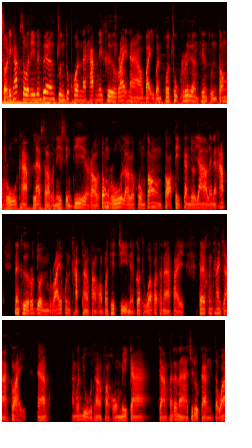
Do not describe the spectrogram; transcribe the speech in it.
สวัสดีครับ สวัสดีเพื่อนๆนักลงทุนทุกคนนะครับ นี่คือ right now บายอีบันพศทุกเรื่องที่นักลงทุนต้องรู้ครับ และสำหรับวันนี้สิ่งที่เราต้องรู้แล้วเราคงต้องเกาะติดกันยาวๆเลยนะครับ นั่นคือรถยนต์ไร้คนขับทางฝั่งของประเทศจีนเนี่ยก็ถือว่าพัฒนาไปได้ค่อนข้างจะไกลนะครับทำกันอยู่ทางฝั่งของอเมริกา การพัฒนาเช่นเดียวกัน แต่ว่า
